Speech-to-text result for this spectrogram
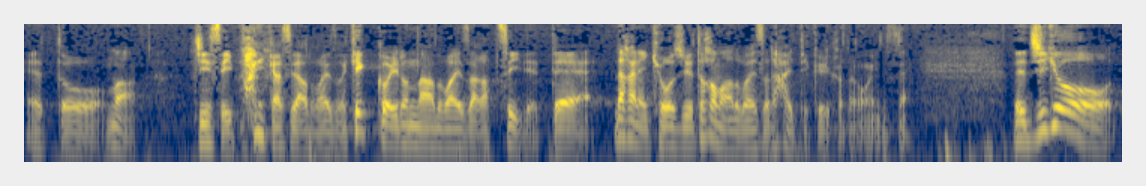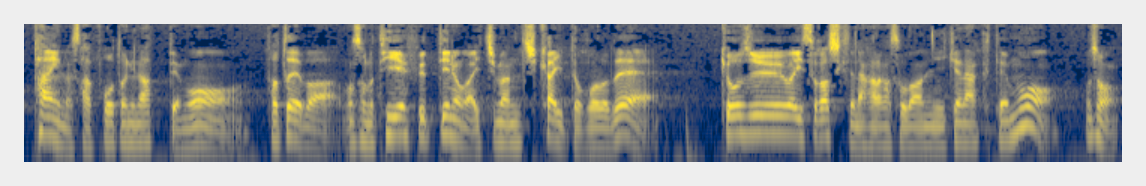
えっとまあ、人生一般に関するアドバイザー結構いろんなアドバイザーがついてて中に教授とかもアドバイザーで入ってくる方が多いんですね。で授業単位のサポートになっても例えばその TF っていうのが一番近いところで教授は忙しくてなかなか相談に行けなくてももちろん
